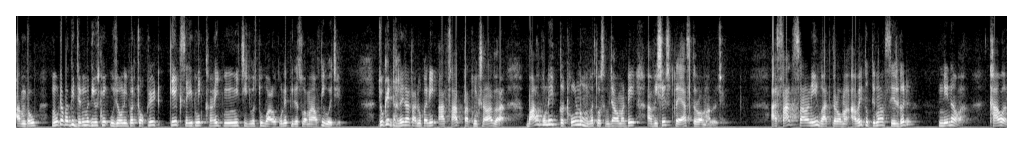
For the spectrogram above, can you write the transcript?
આમ તો મોટાભાગે જન્મદિવસની ઉજવણી પર ચોકલેટ, કેક સહિતની ખાણીપીણીની ચીજવસ્તુ બાળકોને પીરસવામાં આવતી હોય છે. જો કે ધાનેરા તાલુકાની આ સાત પ્રાથમિક શાળા દ્વારા બાળકોને કઠોળનું મહત્વ સમજાવવા માટે આ વિશેષ પ્રયાસ કરવામાં આવ્યો છે. આ સાત શાળાની વાત કરવામાં આવે તો તેમાં શેરગઢ, નેનાવા ખાવર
